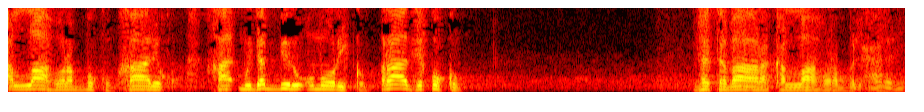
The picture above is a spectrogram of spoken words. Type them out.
الله ربكم خالق مدبر أموركم رازقكم. فتبارك الله رب العالمين.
